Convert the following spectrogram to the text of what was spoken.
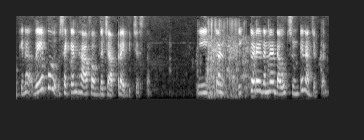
ఓకేనా రేపు second half of the chapter అయిపించేస్తాం ఇక్కడ ఇక్కడ ఏదైనా డౌట్స్ ఉంటే నాకు చెప్పండి.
